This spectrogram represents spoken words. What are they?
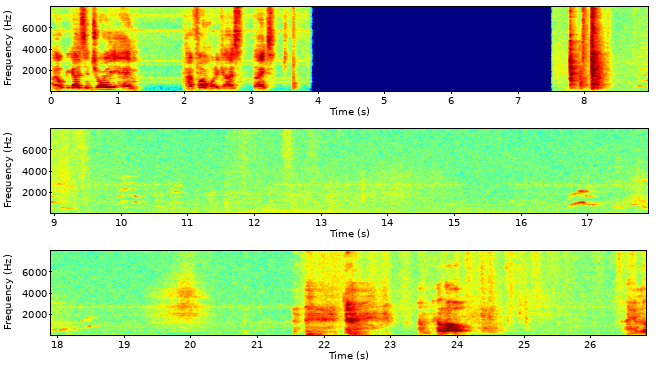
I hope you guys enjoy and have fun with it, guys. Thanks. Um, hello. I am the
